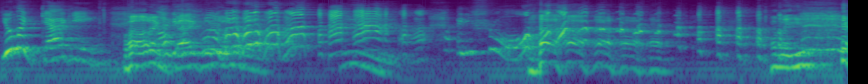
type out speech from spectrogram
You're like gagging. Don't Like- gag. What are you on about? Are you sure? How about you? Ew!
